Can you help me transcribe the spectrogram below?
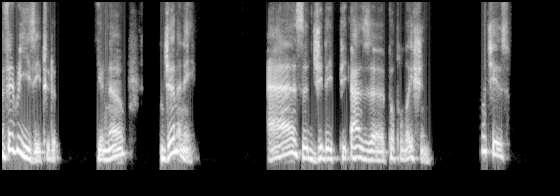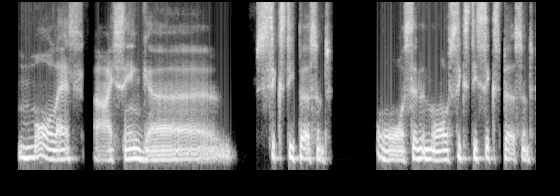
very easy to do. You know, Germany as a GDP, as a population, which is more or less, I think, uh, 60% or seven or 66%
